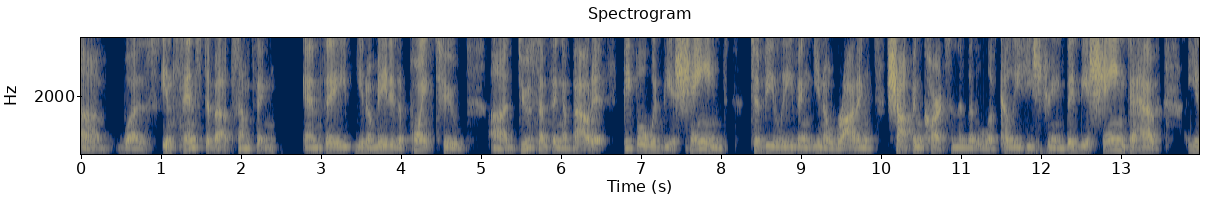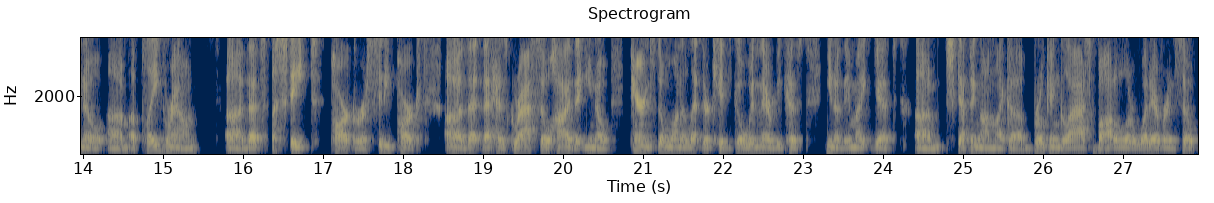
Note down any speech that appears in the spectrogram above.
um, was incensed about something and they, you know, made it a point to uh, do something about it, people would be ashamed to be leaving, you know, rotting shopping carts in the middle of Kalihi Stream. They'd be ashamed to have, you know, um, a playground uh, that's a state park or a city park uh, that that has grass so high that you know parents don't want to let their kids go in there because you know they might get um, stepping on like a broken glass bottle or whatever, and so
